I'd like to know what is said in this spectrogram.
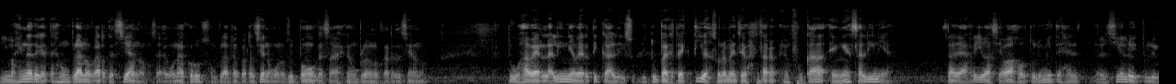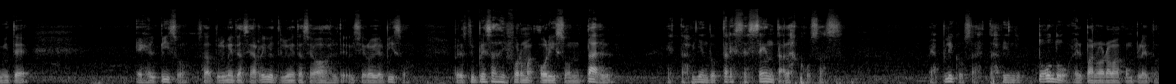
imagínate que estás en un plano cartesiano, o sea, una cruz, un plano cartesiano. Bueno, supongo que sabes que es un plano cartesiano. Tú vas a ver la línea vertical y, tu perspectiva solamente va a estar enfocada en esa línea. O sea, de arriba hacia abajo. Tu límite es el, cielo y tu límite es el piso. O sea, tu límite hacia arriba y tu límite hacia abajo es el, cielo y el piso. Pero si tú piensas de forma horizontal, estás viendo 360 las cosas. ¿Me explico? O sea, estás viendo todo el panorama completo.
